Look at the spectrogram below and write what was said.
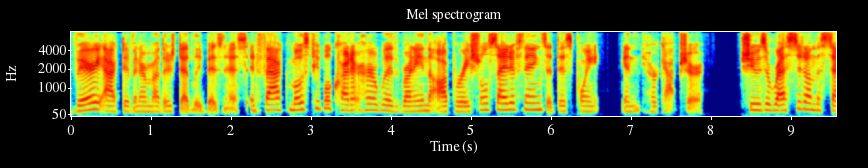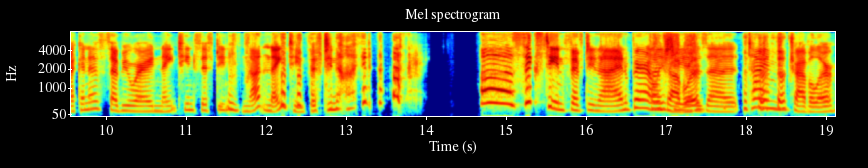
very active in her mother's deadly business. In fact, most people credit her with running the operational side of things at this point in her capture. She was arrested on the 2nd of February 1950 not 1959. Uh, 1659. Apparently, she is a time traveler.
